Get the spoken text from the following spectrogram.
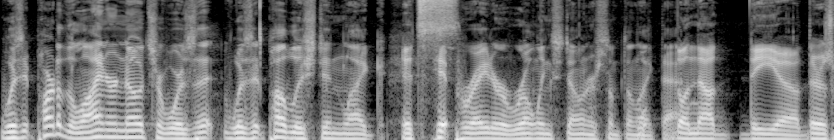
was it part of the liner notes or was it was it published in like It's- hit parade or rolling stone or something like that Well, now the uh, there's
